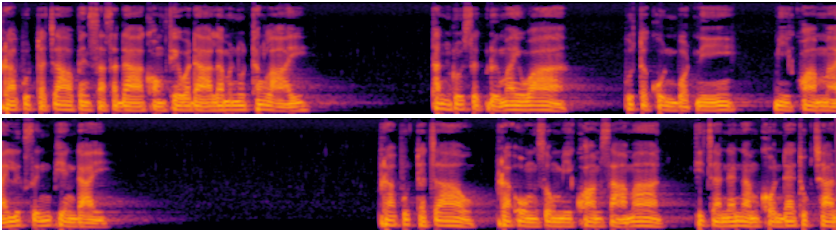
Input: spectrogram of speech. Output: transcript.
พระพุทธเจ้าเป็นศาสดาของเทวดาและมนุษย์ทั้งหลาย ท่านรู้สึกหรือไม่ว่า พุทธคุณบทนี้มีความหมายลึกซึ้งเพียงใด พระพุทธเจ้าพระองค์ทรงมีความสามารถที่จะแนะนำคนได้ทุกชั้น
